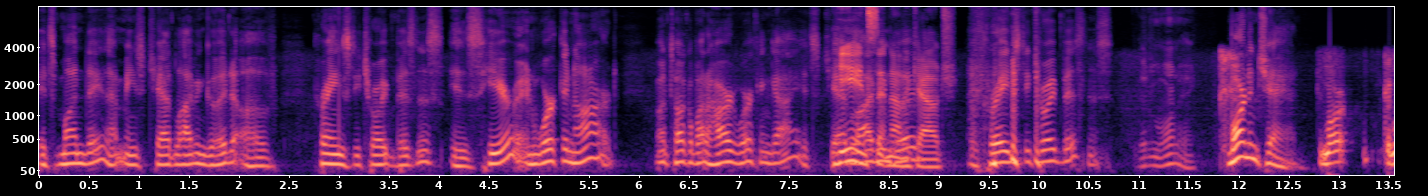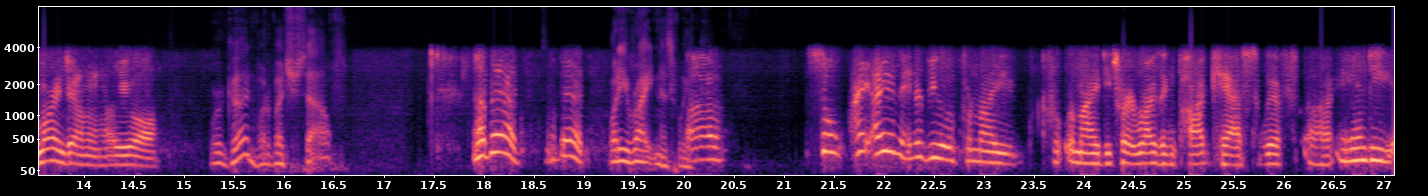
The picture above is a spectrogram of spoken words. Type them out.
It's Monday. That means Chad Livengood of Crain's Detroit Business is here and working hard. You want to talk about a hard-working guy? It's Chad he ain't sitting on the couch. of Crain's Detroit Business. Good morning. Morning, Chad. Good, mor- good morning, gentlemen. How are you all? We're good. What about yourself? Not bad. Not bad. What are you writing this week? Uh, so I, I had an interview for my for my Detroit Rising podcast with uh, Andy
